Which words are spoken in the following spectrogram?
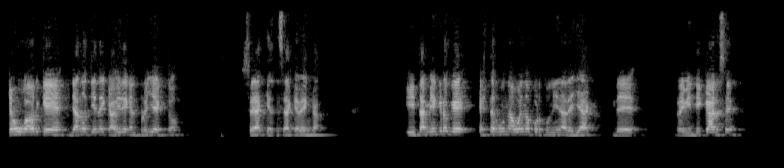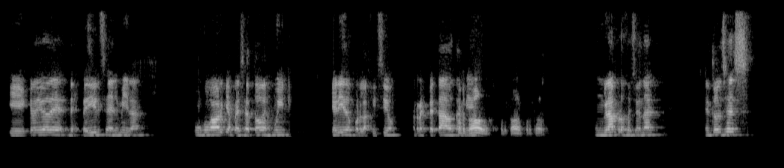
Que es un jugador que ya no tiene cabida en el proyecto, sea quien sea que venga. Y también creo que esta es una buena oportunidad de Jack de reivindicarse y creo yo de despedirse del Milan. Un jugador que pese a todo es muy querido por la afición, respetado Por también todo, por todo, por todo. un gran profesional. Entonces,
